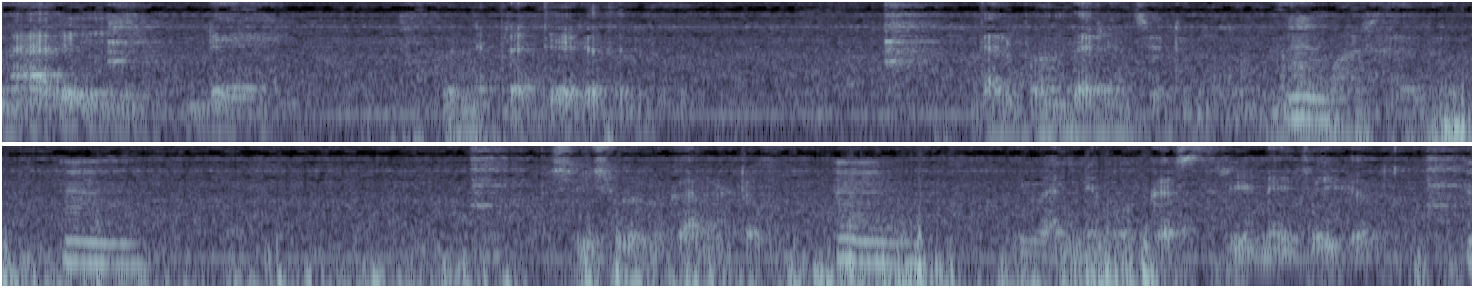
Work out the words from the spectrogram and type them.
నారి ఉండే కొన్ని ప్రత్యేకతలు గర్భం ధరించటము నవమాసాలు. శిశువులు కనటం. ఇవన్నీ ఒక స్త్రీనే చేయగలరు.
